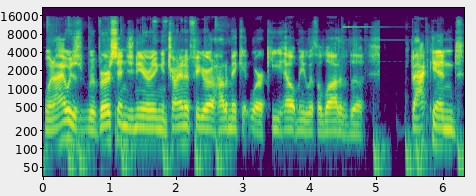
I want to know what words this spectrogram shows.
When I was reverse engineering and trying to figure out how to make it work, he helped me with a lot of the back end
